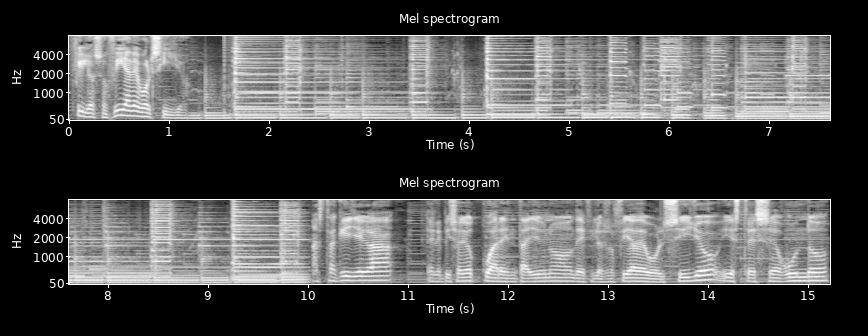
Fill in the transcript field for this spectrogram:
filosofía de bolsillo. Hasta aquí llega el episodio 41 de Filosofía de Bolsillo y este segundo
